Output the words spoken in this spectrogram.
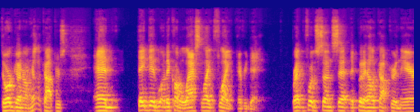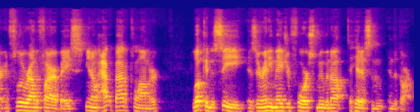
door gunner on helicopters, and they did what they called a last light flight every day. Right before the sunset, they put a helicopter in the air and flew around the fire base. You know, out about a kilometer, looking to see is there any major force moving up to hit us in, in the dark.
